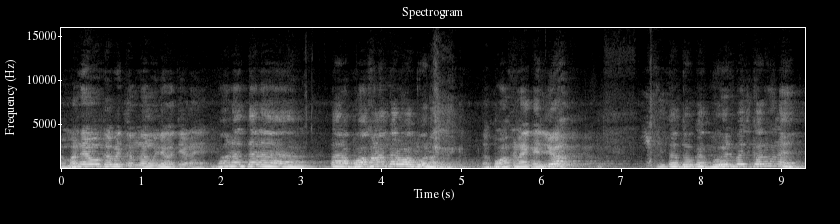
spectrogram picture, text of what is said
મને એવું ખબર તમને હું લેવા તેડાય? મને તારા પોખણા કરવા બોલો તો પોંખના કરી લ્યો. એ તો તું કંઈક બોલ બચ કરવું ને.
